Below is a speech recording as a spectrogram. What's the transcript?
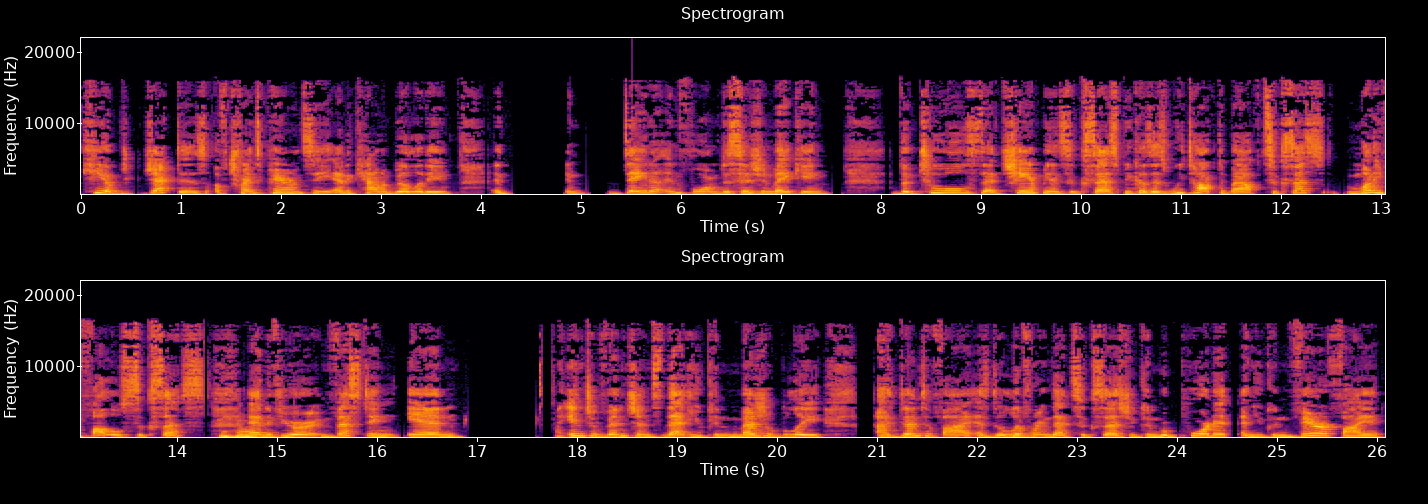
key objectives of transparency and accountability and, and data informed decision making the tools that champion success because as we talked about success money follows success mm-hmm. and if you're investing in interventions that you can measurably identify as delivering that success, you can report it and you can verify it,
